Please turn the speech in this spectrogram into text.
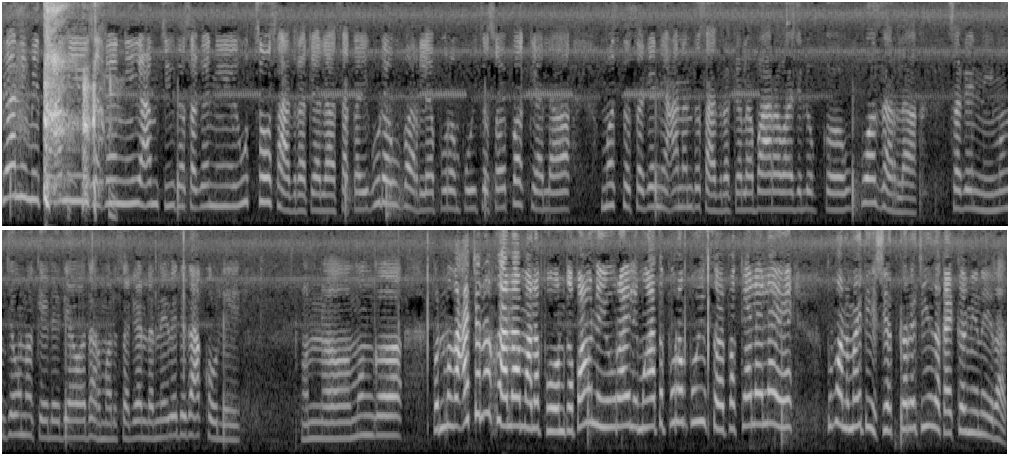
त्यानिमित्त आम्ही सगळ्यांनी आमची इथं सगळ्यांनी उत्सव साजरा केला. सकाळी गुड्या उभारल्या पुरणपोळीचा स्वयंपाक केला. मस्त सगळ्यांनी आनंद साजरा केला. बारा वाजे लोक उपवास धरला. सगळ्यांनी मग जेवण केले. देवा धर्माला सगळ्यांना नैवेद्य दाखवले. मग पण मग अचानक आला मला फोन का पाहुणे येऊ राहिले. मग आता पुरणपोळी स्वयंपाक केलेला आहे. तुम्हाला माहिती आहे शेतकऱ्याची इथं काय कमी नाही राहत.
